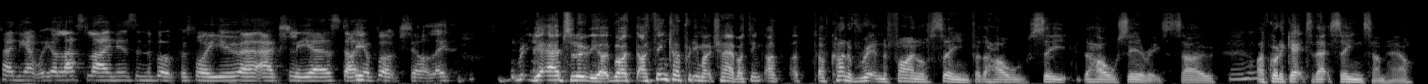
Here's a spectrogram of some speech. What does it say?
finding out what your last line is in the book before you uh, actually uh, start It- your book shortly. yeah, absolutely. I, but I think I pretty much have. I think I've, I've, I've kind of written the final scene for the whole se- the whole series. So Mhm. I've got to get to that scene somehow.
